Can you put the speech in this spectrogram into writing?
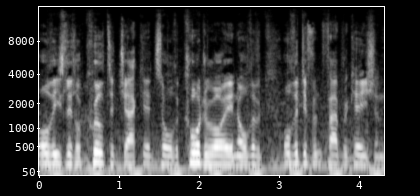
all these little quilted jackets, all the corduroy, and all the all the different fabrication.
